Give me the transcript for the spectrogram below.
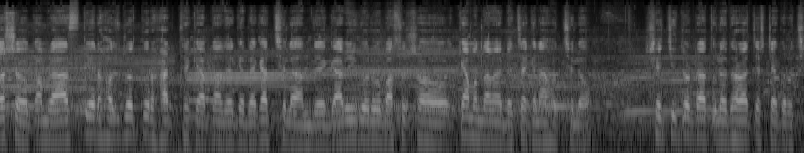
দর্শক, আমরা আজকের হজরতপুর হাট থেকে আপনাদেরকে দেখাচ্ছিলাম যে গাবি গরু, বাছুর সহ কেমন দামে বেচা কেনা হচ্ছিল। সেই চিত্রটা তুলে ধরার চেষ্টা করেছি।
